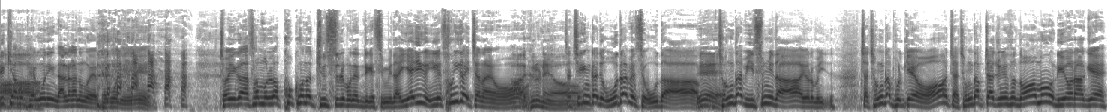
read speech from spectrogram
이렇게 하면 100원이 날아가는 거예요, 100원이. 저희가 선물로 코코넛 주스를 보내드리겠습니다. 이게, 이게, 이게 성의가 있잖아요. 아, 그러네요. 자, 지금까지 오답이었어요, 오답. 예. 정답이 있습니다, 여러분. 자, 정답 볼게요. 자, 정답자 중에서 너무 리얼하게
